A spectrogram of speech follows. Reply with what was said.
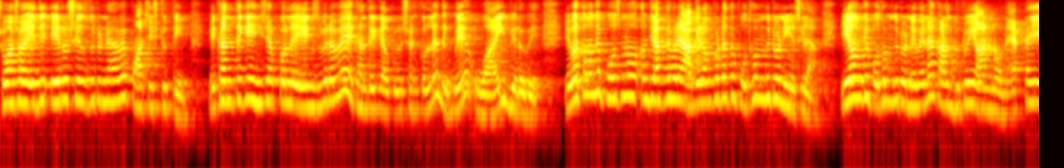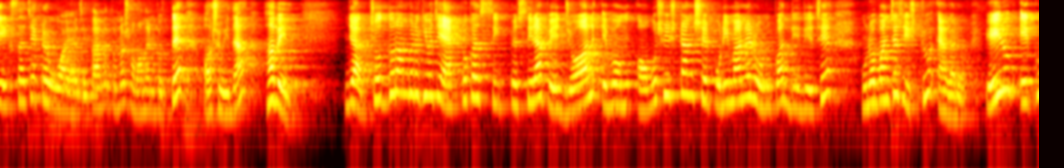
সমান সমান এরও শেষ দুটো নেওয়া হবে, পাঁচ ইস টু তিন। এখান থেকে হিসাব করলে এক্স বেরোবে, এখান থেকে ক্যালকুলেশন করলে দেখবে ওয়াই বেরোবে। এবার তোমাদের প্রশ্ন জাগতে পারে আগের অঙ্কটা অঙ্কটা তো প্রথম দুটো নিয়েছিলাম। এ অঙ্কে প্রথম দুটো নেবে না, কারণ দুটোই আননোন একটা এক্স আছে, একটা ওয়াই আছে, তাহলে তোমরা সমাধান করতে অসুবিধা হবে। যাক, চোদ্দ নম্বরে কী হচ্ছে এক প্রকার সিরাপে জল এবং অবশিষ্টাংশের পরিমাণের অনুপাত দিয়ে দিয়েছে ঊনপঞ্চাশ ইস্টু এগারো। এইরূপ একু,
